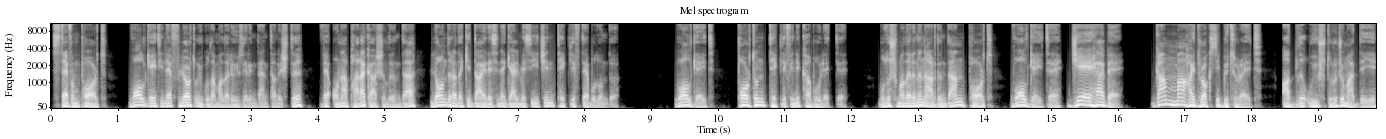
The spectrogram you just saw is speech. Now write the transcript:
Stephen Port, Walgate ile flört uygulamaları üzerinden tanıştı ve ona para karşılığında Londra'daki dairesine gelmesi için teklifte bulundu. Walgate, Port'un teklifini kabul etti. Buluşmalarının ardından Port, Walgate'e GHB, gamma hydroxybutyrate adlı uyuşturucu maddeyi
